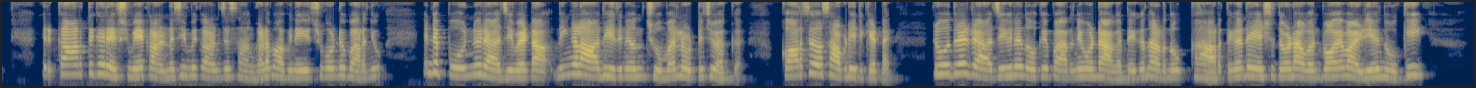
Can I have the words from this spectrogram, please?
കാർത്തിക രശ്മിയെ കണ്ണു ചിമ്മി കാണിച്ച് സങ്കടം അഭിനയിച്ചുകൊണ്ട് പറഞ്ഞു എന്റെ പൊന്നു രാജീവേട്ട നിങ്ങൾ ആദ്യം ഇതിനെ ഒന്ന് ചുമരിലൊട്ടിച്ചു വെക്ക്. കുറച്ച് ദിവസം അവിടെ ഇരിക്കട്ടെ. രുദ്രൻ രാജീവിനെ നോക്കി പറഞ്ഞുകൊണ്ട് അകത്തേക്ക് നടന്നു. കാർത്തിക ദേഷ്യത്തോടെ അവൻ പോയ വഴിയെ നോക്കി.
